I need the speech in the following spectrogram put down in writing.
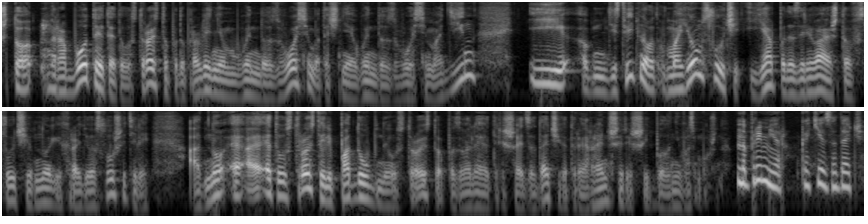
что работает это устройство под управлением Windows 8, а точнее Windows 8.1. И действительно, вот в моем случае, я подозреваю, что в случае многих радиослушателей, одно, э, э, это устройство или подобные устройства позволяют решать задачи, которые раньше решить было невозможно. Например, какие задачи?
